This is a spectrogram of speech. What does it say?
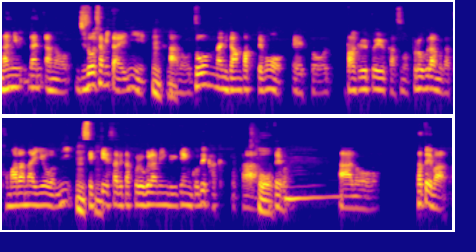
何、何、あの、自動車みたいに、うんうん。あの、どんなに頑張っても、えっ、と、バグというか、そのプログラムが止まらないようにうんうん設計されたプログラミング言語で書くとか、ほう例えば、あの、例えば、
